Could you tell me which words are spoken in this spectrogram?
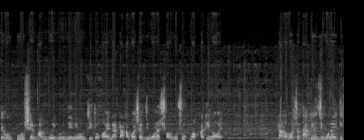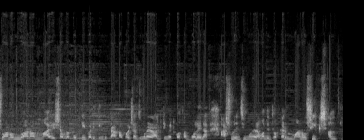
দেখুন, পুরুষের ভাগ্য এগুলো দিয়ে নিয়ন্ত্রিত হয় না। টাকা পয়সা জীবনের সর্বসুখ মাপকাঠি নয়। টাকা পয়সা থাকলে জীবনে কিছু আনন্দ, আরাম, আয়েস আমরা করতেই পারি, কিন্তু টাকা পয়সা জীবনের আলটিমেট কথা বলে না। আসলে জীবনের আমাদের দরকার মানসিক শান্তি।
